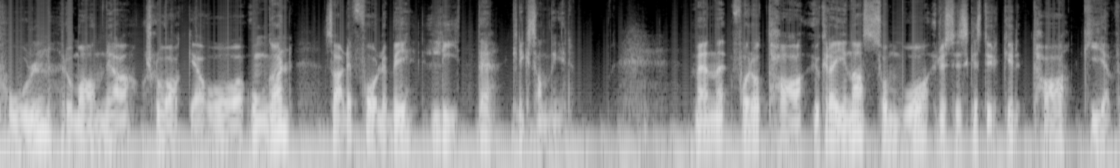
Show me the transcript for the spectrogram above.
Polen, Romania, Slovakia og Ungarn, så er det foreløpig lite krigshandlinger. Men for å ta Ukraina, så må russiske styrker ta Kiev.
